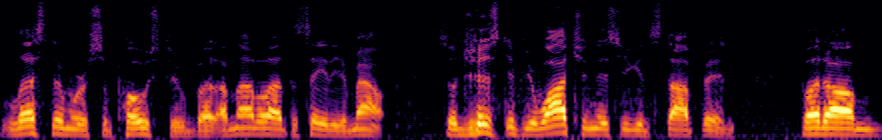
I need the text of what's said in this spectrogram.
less than we're supposed to, but I'm not allowed to say the amount. So just if you're watching this, you can stop in. But um,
